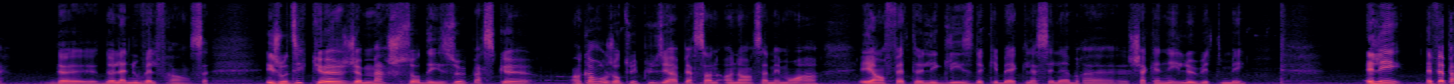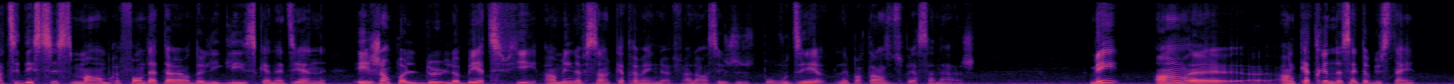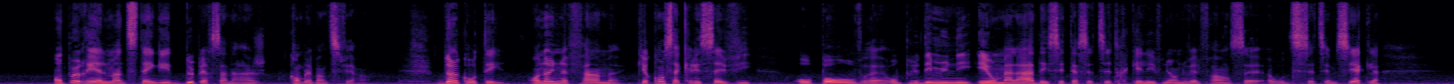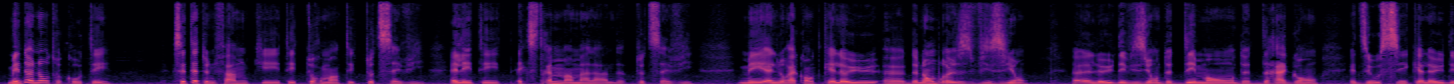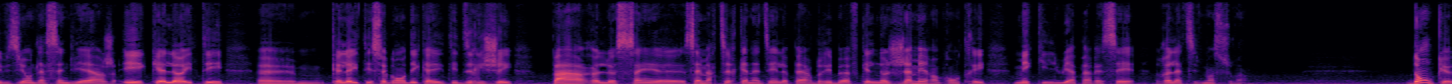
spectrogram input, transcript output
de, la Nouvelle-France. Et je vous dis que je marche sur des œufs parce que, encore aujourd'hui, plusieurs personnes honorent sa mémoire. Et en fait, l'Église de Québec la célèbre euh, chaque année, le 8 mai. Elle, est, elle fait partie des six membres fondateurs de l'Église canadienne et Jean-Paul II l'a béatifié en 1989. Alors, c'est juste pour vous dire l'importance du personnage. Mais en, euh, en Catherine de Saint-Augustin, on peut réellement distinguer deux personnages complètement différents. D'un côté, on a une femme qui a consacré sa vie aux pauvres, aux plus démunis et aux malades, et c'est à ce titre qu'elle est venue en Nouvelle-France euh, au 17e siècle. Mais d'un autre côté, c'était une femme qui a été tourmentée toute sa vie. Elle a été extrêmement malade toute sa vie, mais elle nous raconte qu'elle a eu euh, de nombreuses visions elle a eu des visions de démons, de dragons. Elle dit aussi qu'elle a eu des visions de la Sainte Vierge et qu'elle a été, euh, a été secondée, qu'elle a été dirigée par le saint, euh, saint martyr canadien, le père Brébeuf, qu'elle n'a jamais rencontré, mais qui lui apparaissait relativement souvent. Donc,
